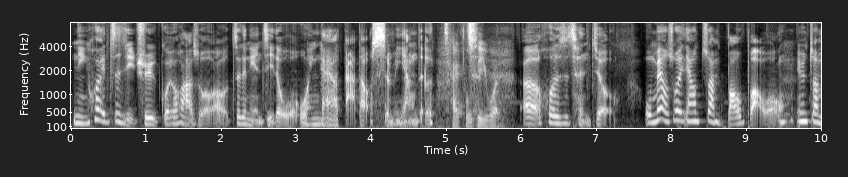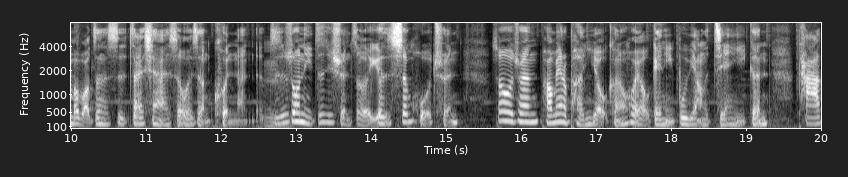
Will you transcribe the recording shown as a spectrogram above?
你会自己去规划说，哦，这个年纪的我，我应该要达到什么样的财富地位，呃，或者是成就。我没有说一定要赚饱饱哦，因为赚饱饱真的是在现在社会是很困难的。只是说你自己选择了一个生活圈。生活圈旁边的朋友可能会有给你不一样的建议，跟他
